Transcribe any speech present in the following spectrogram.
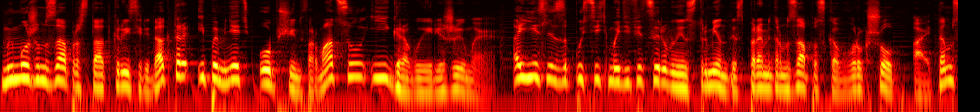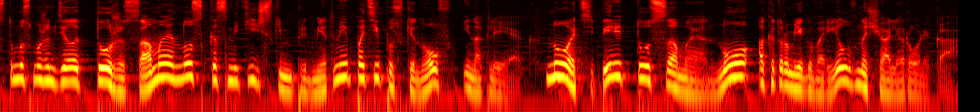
Мы можем запросто открыть редактор и поменять общую информацию и игровые режимы. А если запустить модифицированные инструменты с параметром запуска в Workshop Items, то мы сможем делать то же самое, но с косметическими предметами по типу скинов и наклеек. Ну а теперь то самое но, о котором я говорил в начале ролика.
